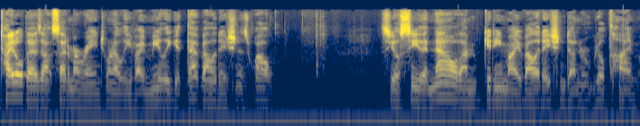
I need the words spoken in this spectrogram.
title that is outside of my range. When I leave, I immediately get that validation as well. So you'll see that now I'm getting my validation done in real time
